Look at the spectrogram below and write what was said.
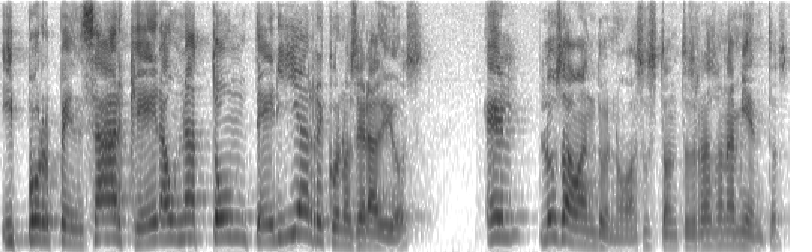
Y por pensar que era una tontería reconocer a Dios, Él los abandonó a sus tontos razonamientos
